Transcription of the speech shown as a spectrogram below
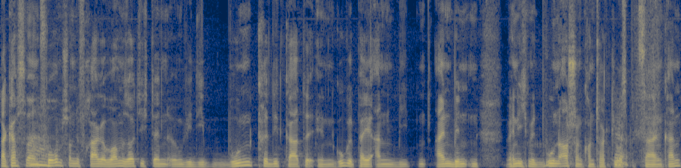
Da gab es mal Ah. im Forum schon eine Frage, warum sollte ich denn irgendwie die Boon-Kreditkarte in Google Pay anbieten, einbinden, wenn ich mit Boon auch schon kontaktlos bezahlen kann.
